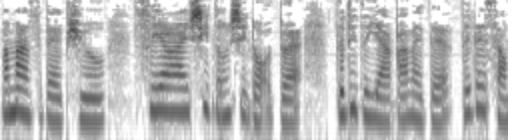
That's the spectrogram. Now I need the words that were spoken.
妈妈是白票，C R I 系东西多对，得地的哑巴来的，得来上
